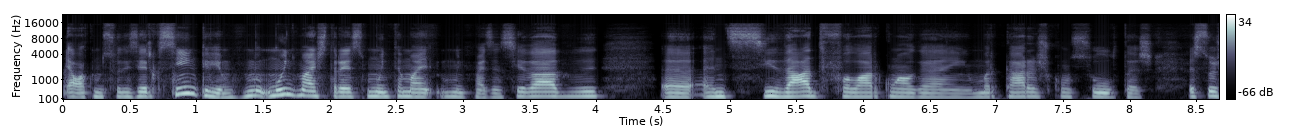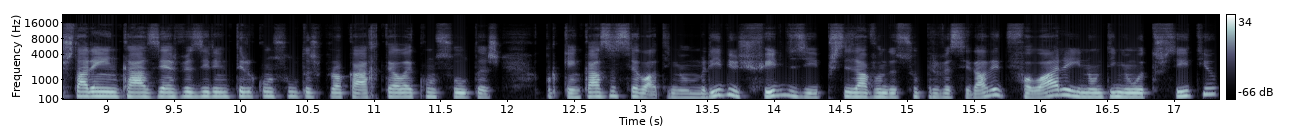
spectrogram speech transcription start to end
ela começou a dizer que sim, que havia muito mais stress, muito mais, muito mais ansiedade, uh, a necessidade de falar com alguém, marcar as consultas, as pessoas estarem em casa e às vezes irem ter consultas para o carro, teleconsultas, porque em casa, sei lá, tinham o marido e os filhos e precisavam da sua privacidade e de falar e não tinham outro sítio.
